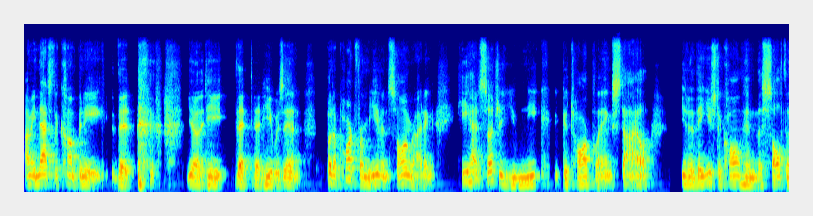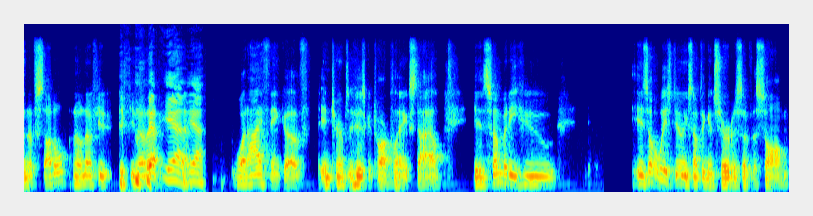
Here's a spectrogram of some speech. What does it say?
I mean, that's the company that you know that he that that he was in. But apart from even songwriting, he had such a unique guitar playing style. You know, they used to call him the Sultan of Subtle. I don't know if you if you know that. yeah, uh, yeah. What I think of in terms of his guitar playing style is somebody who is always doing something in service of the song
